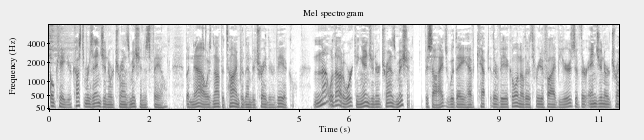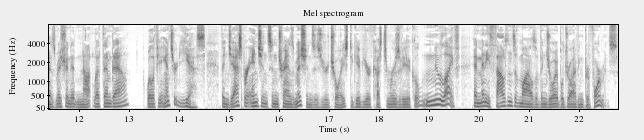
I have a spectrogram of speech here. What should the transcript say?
Okay, your customer's engine or transmission has failed, but now is not the time for them to trade their vehicle. Not without a working engine or transmission. Besides, would they have kept their vehicle another three to five years if their engine or transmission had not let them down? Well, if you answered yes, then Jasper Engines and Transmissions is your choice to give your customer's vehicle new life and many thousands of miles of enjoyable driving performance.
